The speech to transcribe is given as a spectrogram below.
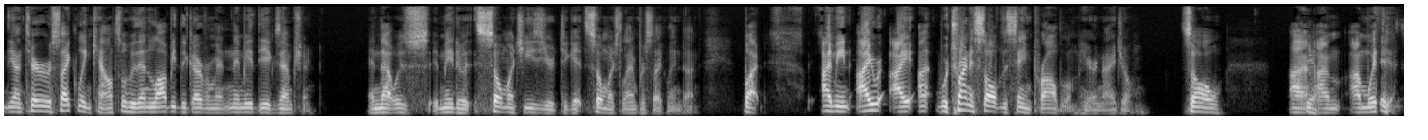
the Ontario Recycling Council, who then lobbied the government, and they made the exemption and that was it made it so much easier to get so much lamp recycling done. But I mean, I, I, I we're trying to solve the same problem here, Nigel. So I, am yeah. I'm, I'm with it's... you.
